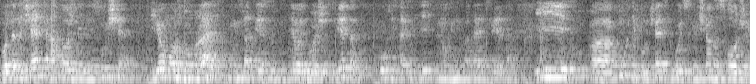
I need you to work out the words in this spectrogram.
Вот эта часть, она тоже не несущая. Ее можно убрать, ну и, соответственно, сделать больше света. Кухни, так как здесь немного не хватает света. И э, кухня, получается, будет совмещена с лоджией.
